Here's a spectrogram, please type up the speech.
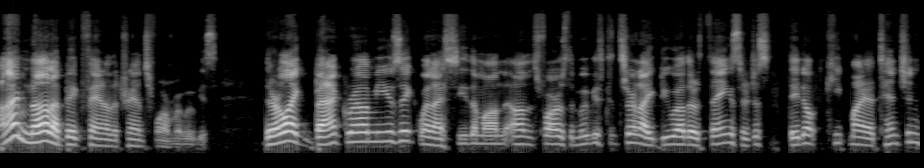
i'm not a big fan of the transformer movies they're like background music when i see them on, on as far as the movie is concerned i do other things they're just they don't keep my attention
